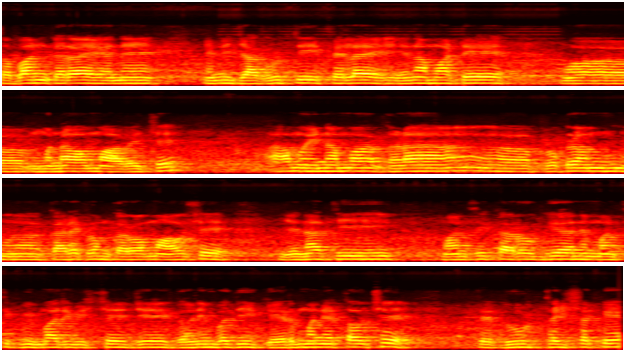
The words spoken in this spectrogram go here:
સભાન કરાય અને એની જાગૃતિ ફેલાય એના માટે મનાવવામાં આવે છે. આ મહિનામાં ઘણા પ્રોગ્રામ કાર્યક્રમ કરવામાં આવશે. જેનાથી માનસિક આરોગ્ય અને માનસિક બીમારી વિશે જે ઘણી બધી ગેરમાન્યતાઓ છે તે દૂર થઈ શકે.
